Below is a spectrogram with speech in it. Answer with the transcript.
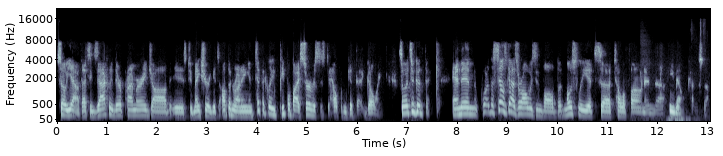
So yeah, that's exactly their primary job is to make sure it gets up and running. And typically, people buy services to help them get that going. So it's a good thing. And then the sales guys are always involved, but mostly it's uh, telephone and uh, email kind of stuff.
